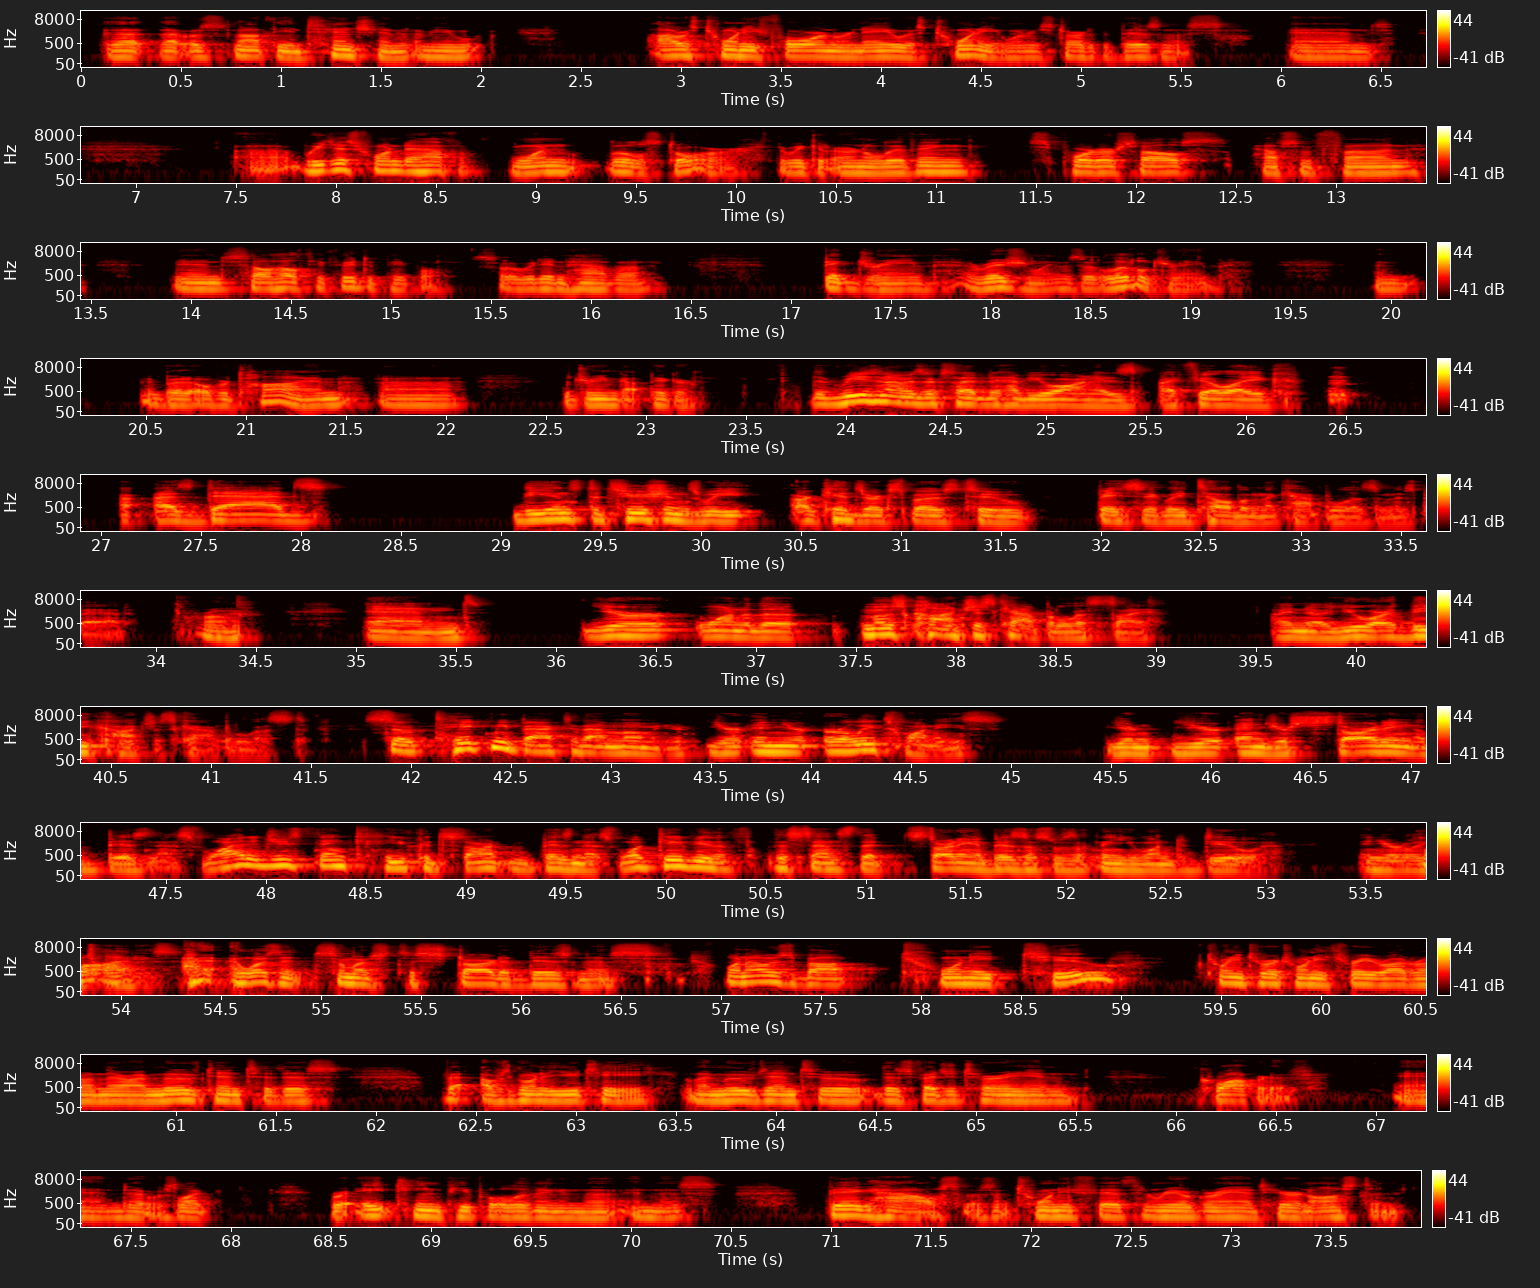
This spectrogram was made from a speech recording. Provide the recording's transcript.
that that was not the intention i mean i was 24 and renee was 20 when we started the business and uh, we just wanted to have one little store that we could earn a living support ourselves, have some fun, and sell healthy food to people. So we didn't have a big dream originally. It was a little dream, and but over time, uh, the dream got bigger. The reason I was excited to have you on is I feel like, uh, as dads, the institutions we our kids are exposed to basically tell them that capitalism is bad. Right. And you're one of the most conscious capitalists I I know you are the conscious capitalist. So take me back to that moment. You're, you're in your early 20s. You're, you're, and you're starting a business. Why did you think you could start a business? What gave you the, the sense that starting a business was the thing you wanted to do in your early well, 20s? I, I wasn't so much to start a business. When I was about 22, 22 or 23, right around there, I moved into this. I was going to UT, and I moved into this vegetarian cooperative, and it was like there were 18 people living in the in this big house. It was at 25th and Rio Grande here in Austin,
